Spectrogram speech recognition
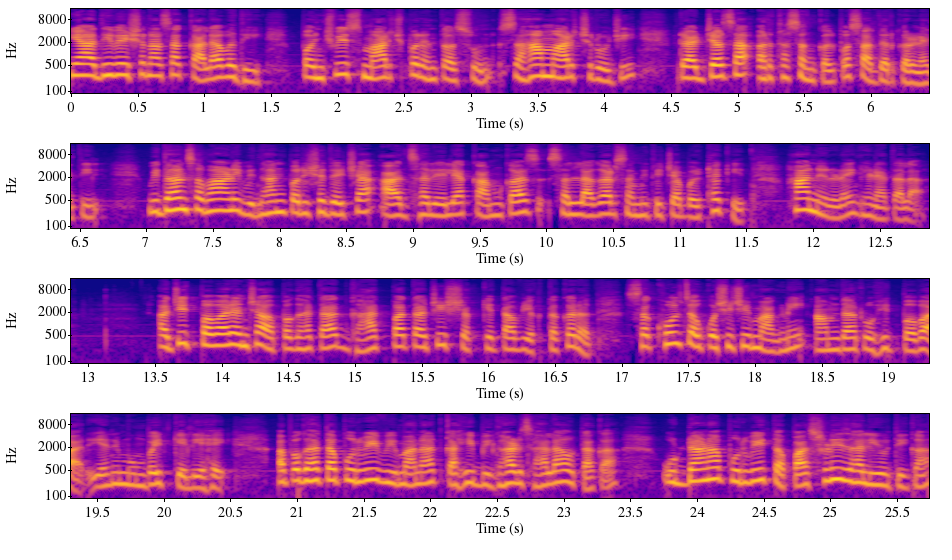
या अधिवेशनाचा कालावधी पंचवीस मार्चपर्यंत असून सहा मार्च रोजी राज्याचा अर्थसंकल्प सादर करण्यात येईल. विधानसभा आणि विधान परिषदेच्या आज झालेल्या कामकाज सल्लागार समितीच्या बैठकीत हा निर्णय घेण्यात आला. अजित पवार यांच्या अपघातात घातपाताची शक्यता व्यक्त करत सखोल चौकशीची मागणी आमदार रोहित पवार यांनी मुंबईत केली आहे. अपघातापूर्वी विमानात काही बिघाड झाला होता का? उड्डाणापूर्वी तपासणी झाली होती का?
